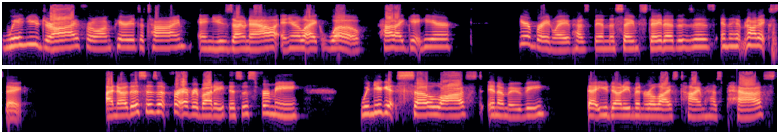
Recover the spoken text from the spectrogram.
When you drive for long periods of time and you zone out and you're like, whoa, how'd I get here? Your brainwave has been the same state as it is in the hypnotic state. I know this isn't for everybody, this is for me. When you get so lost in a movie that you don't even realize time has passed,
